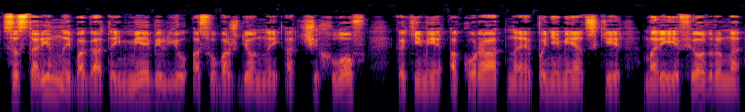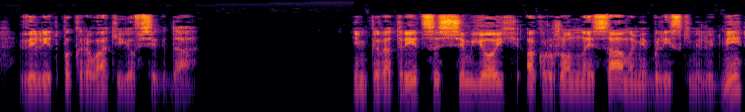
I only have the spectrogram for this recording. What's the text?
со старинной богатой мебелью, освобожденной от чехлов, какими аккуратная по-немецки Мария Федоровна велит покрывать ее всегда. Императрица с семьей, окруженная самыми близкими людьми,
